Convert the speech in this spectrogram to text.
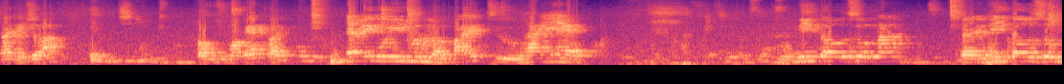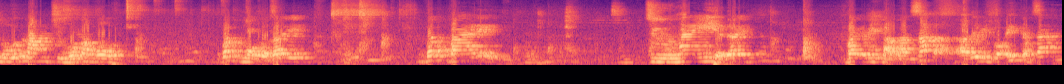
Rồi đây hiểu chưa? Không chúng nó ghét rồi, em ấy tôi luôn đường bãi trừ hai e nitơ dương 5 về nitơ dương 4 5 trừ 4 bằng 1 vất một ở đây. Vất ba đấy. Trừ hai y ở đây. Vậy mình bảo làm sát ở đây mình có x làm sát.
